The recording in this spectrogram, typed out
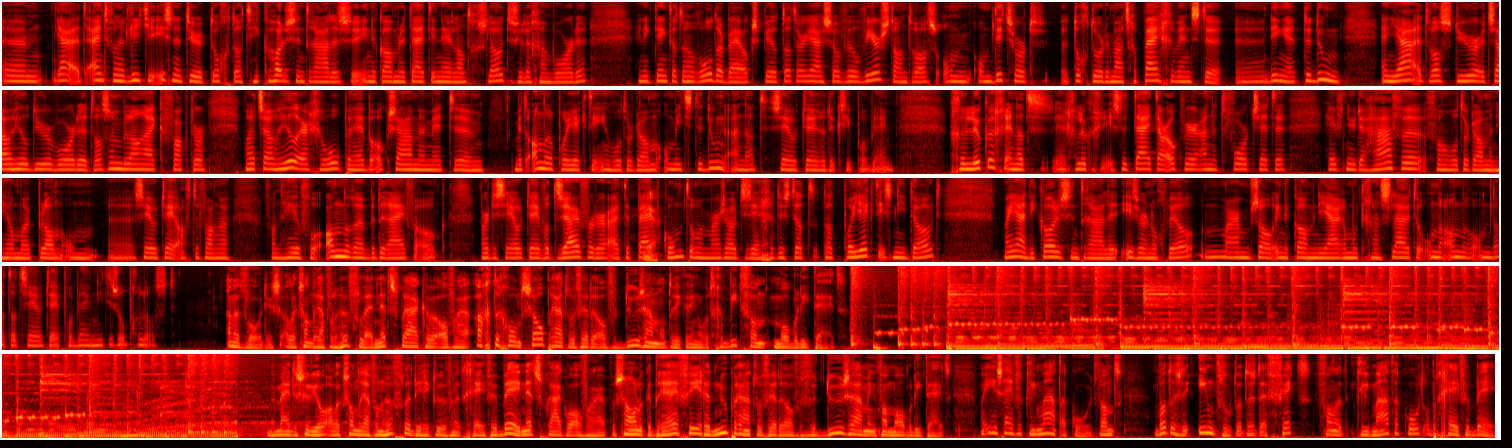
Um, ja, het eind van het liedje is natuurlijk toch dat die codecentrales uh, in de komende tijd in Nederland gesloten zullen gaan worden. En ik denk dat een rol daarbij ook speelt dat er juist zoveel weerstand was om, om dit soort uh, toch door de maatschappij gewenste uh, dingen te doen. En ja, het was duur, het zou heel duur worden, het was een belangrijke factor. Maar het zou heel erg geholpen hebben, ook samen met, um, met andere projecten in Rotterdam, om iets te doen aan dat CO2-reductieprobleem. Gelukkig, en dat, gelukkig is de tijd daar ook weer aan het voortzetten, heeft nu de haven van Rotterdam een heel mooi plan om uh, CO2 af te vangen van heel veel andere bedrijven ook. Waar de CO2 wat zuiverder uit de pijp ja. komt, om het maar zo te zeggen. Dus dat, dat project is niet dood. Maar ja, die kolencentrale is er nog wel, maar zal in de komende jaren moeten gaan sluiten. Onder andere omdat dat CO2-probleem niet is opgelost. Aan het woord is Alexandra van Huffelen. En net spraken we over haar achtergrond. Zo praten we verder over duurzame ontwikkeling op het gebied van mobiliteit. Bij mij de studio Alexandra van Huffelen, directeur van het GVB. Net spraken we over haar persoonlijke drijfveren. Nu praten we verder over de verduurzaming van mobiliteit. Maar eerst even het klimaatakkoord. Want wat is de invloed, wat is het effect van het klimaatakkoord op het GVB?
